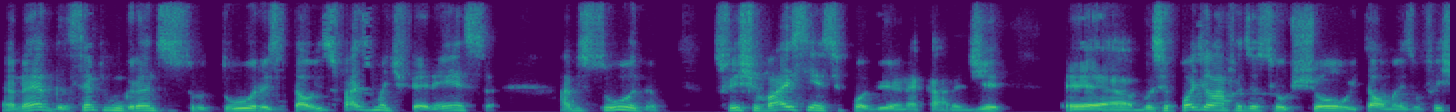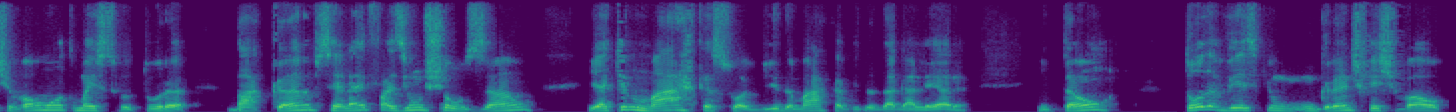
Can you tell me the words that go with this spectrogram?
né? Sempre com grandes estruturas e tal. Isso faz uma diferença absurda. Os festivais têm esse poder, né, cara, de é, você pode ir lá fazer seu show e tal, mas o festival monta uma estrutura bacana para você ir lá e fazer um showzão e aquilo marca a sua vida, marca a vida da galera. Então, toda vez que um, um grande festival,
